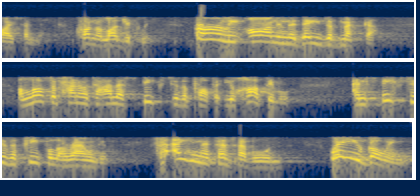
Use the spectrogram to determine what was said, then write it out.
ﷺ, chronologically. Early on in the days of Mecca, Allah subhanahu wa ta'ala speaks to the Prophet, يخاطب, and speaks to the people around him. فَأَيْنَ تَذْهَبُونَ Where are you going?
